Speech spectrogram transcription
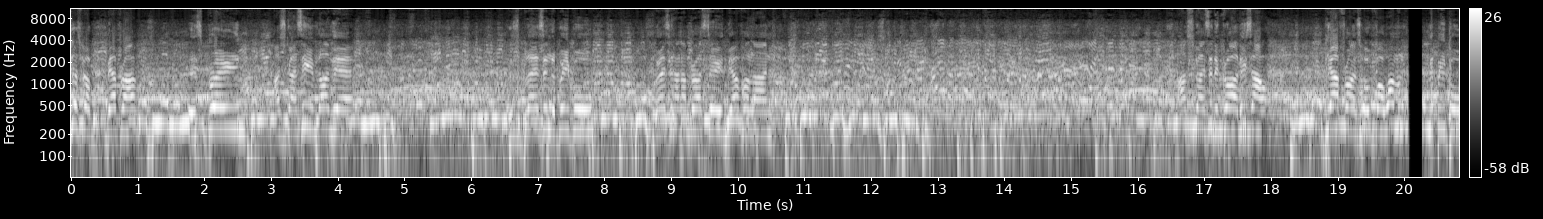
just Biafra is praying. As you can see him down there, he's blessing the people, blessing Anambra State, Biafra land. As you can see the crowd, these are Biafrans, over one million people,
